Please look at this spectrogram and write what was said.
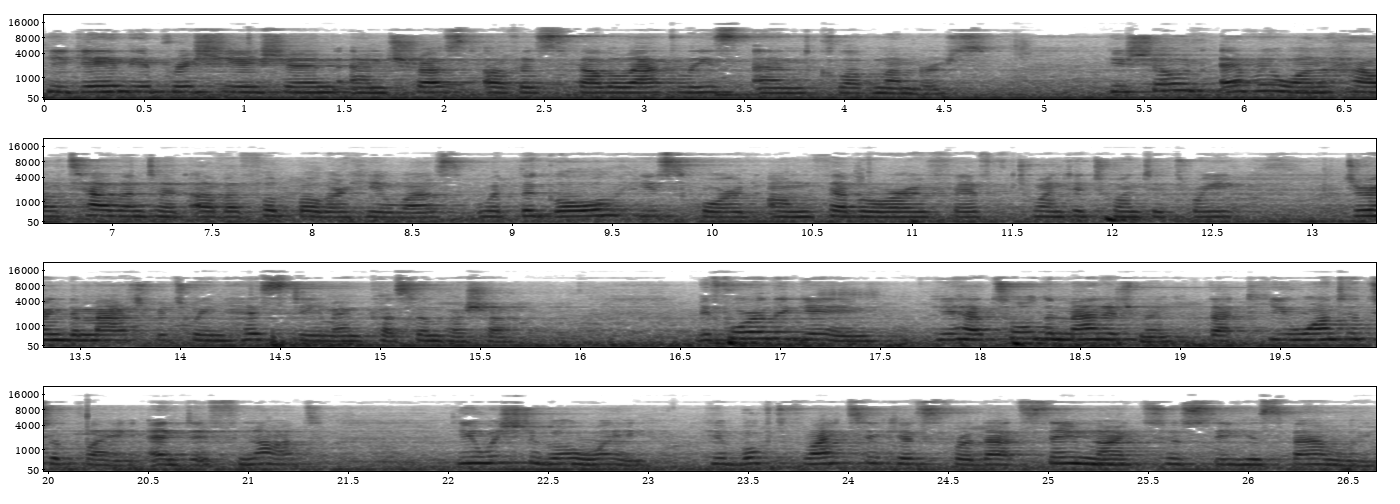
He gained the appreciation and trust of his fellow athletes and club members. He showed everyone how talented of a footballer he was with the goal he scored on February 5, 2023 during the match between his team and Kasımpaşa. Before the game, he had told the management that he wanted to play, and if not, he wished to go away. He booked flight tickets for that same night to see his family.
